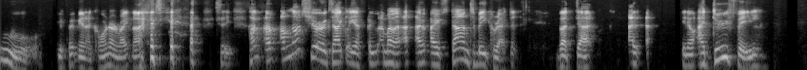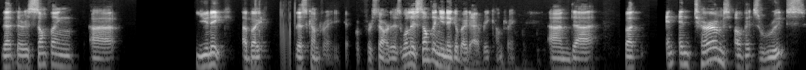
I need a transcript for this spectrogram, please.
Ooh, you put me in a corner right now. See, I'm, I'm not sure exactly if, well, I, I stand to be corrected, but, uh, I, you know, I do feel that there is something uh, unique about this country, for starters. Well, there's something unique about every country. And, uh, but in, in terms of its roots,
